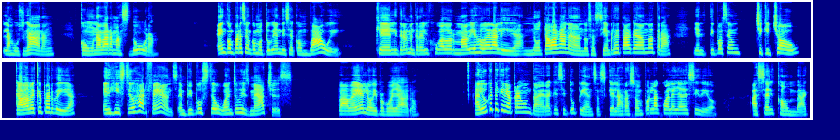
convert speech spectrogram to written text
la juzgaran con una vara más dura. En comparación, como tú bien dices, con Bowie, que literalmente era el jugador más viejo de la liga, no estaba ganando, o sea, siempre se estaba quedando atrás, y el tipo hacía un chiqui show cada vez que perdía, and he still had fans, and people still went to his matches para verlo y para apoyarlo. Algo que te quería preguntar era que si tú piensas que la razón por la cual ella decidió hacer comeback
